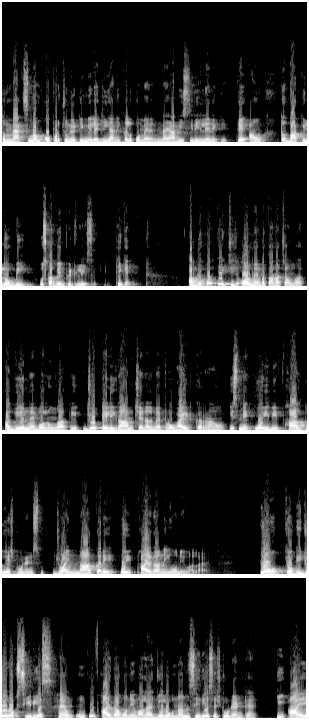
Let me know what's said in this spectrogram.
तो मैक्सिमम अपॉर्चुनिटी मिलेगी। यानी कल को मैं नया भी सीरीज़ लेने के, के आऊँ तो बाकी लोग भी उसका बेनिफिट ले सकें। ठीक है? अब देखो एक चीज़ और मैं बताना चाहूँगा। अगेन मैं बोलूँगा कि जो टेलीग्राम चैनल में प्रोवाइड कर रहा हूँ इसमें कोई भी फालतू स्टूडेंट्स ज्वाइन ना करे कोई फ़ायदा नहीं होने वाला है। क्यों? क्योंकि जो लोग सीरियस हैं उनको फ़ायदा होने वाला है। जो लोग नॉन सीरियस स्टूडेंट हैं कि आए,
